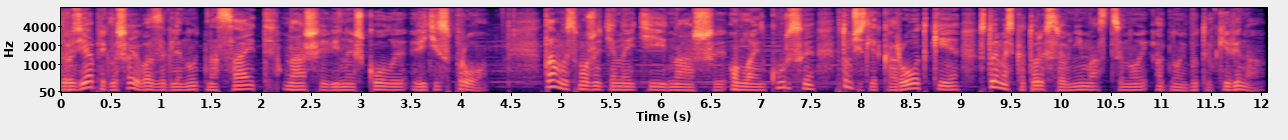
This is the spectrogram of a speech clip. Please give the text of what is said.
Друзья, приглашаю вас заглянуть на сайт нашей винной школы Витиспро. Там вы сможете найти наши онлайн-курсы, в том числе короткие, стоимость которых сравнима с ценой одной бутылки вина.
